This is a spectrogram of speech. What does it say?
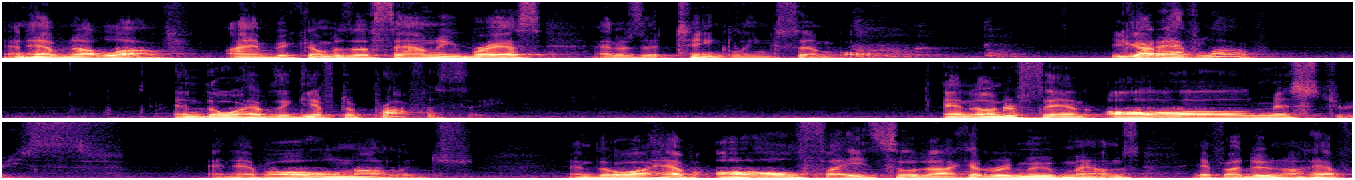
and have not love, I am become as a sounding brass and as a tinkling cymbal. You got to have love. And though I have the gift of prophecy and understand all mysteries and have all knowledge, and though I have all faith so that I could remove mountains, if I do not have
